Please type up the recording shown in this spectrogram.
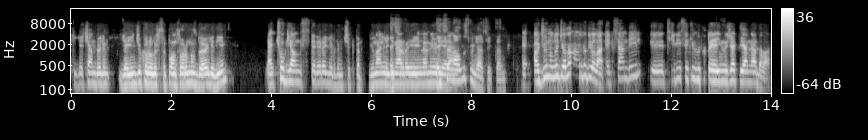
ki geçen bölüm yayıncı kuruluş sponsorumuz da öyle diyeyim. Yani çok yanlış sitelere girdim çıktım. Yunan Ligi Eksen- nerede yayınlanıyor diye. Eksen yani. almış mı gerçekten? E, Acun Ilıcalı aldı diyorlar. Eksen değil e, TV 8.30'da yayınlayacak diyenler de var.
